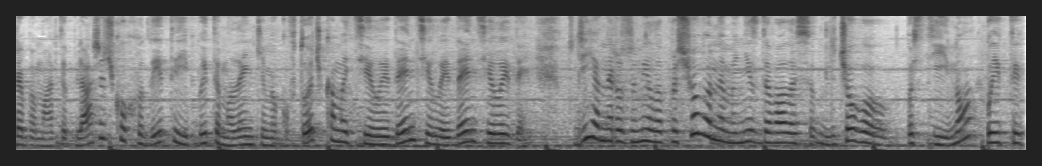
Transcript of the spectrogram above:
треба мати пляшечку, ходити і пити маленькими ковточками цілий день, цілий день, цілий день. Тоді я не розуміла про що вони. Мені здавалося, для чого постійно пити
